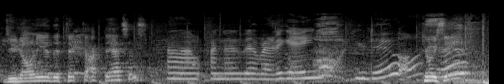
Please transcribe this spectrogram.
Do you know any of the TikTok dances? Um, I know the renegade. you do? Can we see it?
